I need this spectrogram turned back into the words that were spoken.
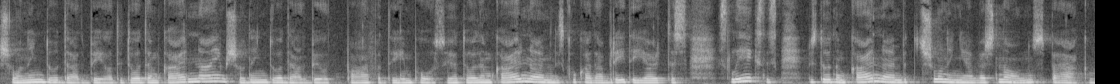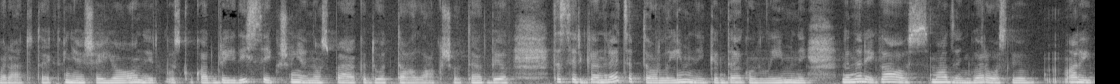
šodien dod atbildi. Dodam kairinājumu, šodien dod atbildi pārvadu impulsu. Ja dodam kairinājumu, līdz kaut kādā brīdī jau ir tas slieksnis, mēs dodam kairinājumu, bet jau vairs nav nu, spēka, varētu teikt. Viņai šie joni ir uz kaut kādu brīdi izsīkuši, viņai nav spēka dot tālāk šo atbildi. Tas ir gan receptoru līmenī, gan deguna līmenī, gan arī galvas smadzeņu garos, jo arī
